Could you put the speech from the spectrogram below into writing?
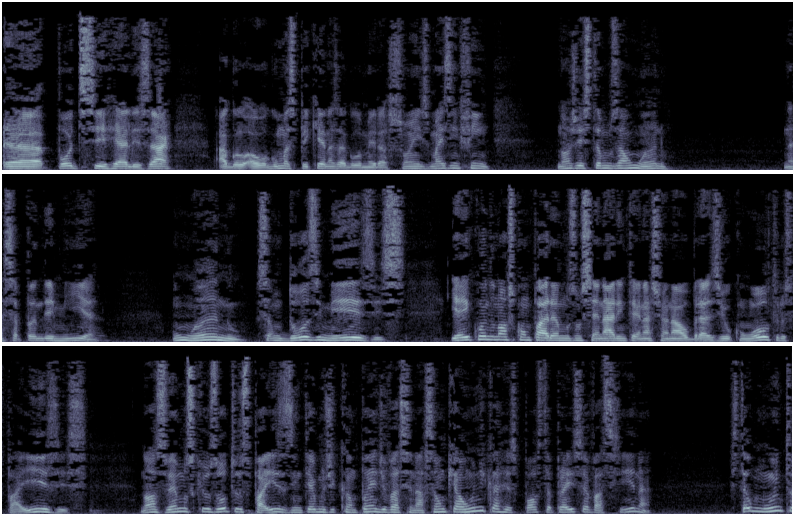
é, pôde-se realizar algumas pequenas aglomerações, mas enfim, nós já estamos há um ano nessa pandemia. Um ano, são 12 meses. E aí, quando nós comparamos no cenário internacional o Brasil com outros países, nós vemos que os outros países, em termos de campanha de vacinação, que a única resposta para isso é vacina, estão muito,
